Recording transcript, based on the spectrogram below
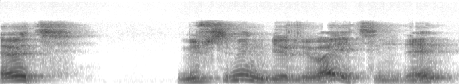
Evet, Müslim'in bir rivayetinde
